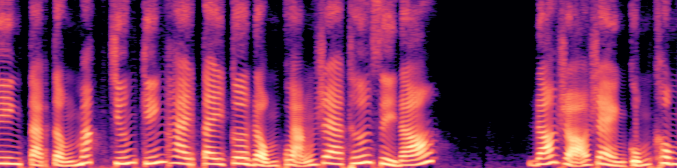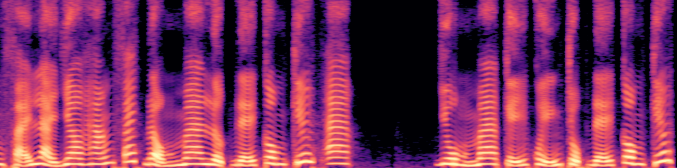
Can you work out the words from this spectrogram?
Thiên tà tận mắt chứng kiến hai tay cơ động quẳng ra thứ gì đó. Đó rõ ràng cũng không phải là do hắn phát động ma lực để công kiếp A. dùng ma kỹ quyển trục để công kiếp.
